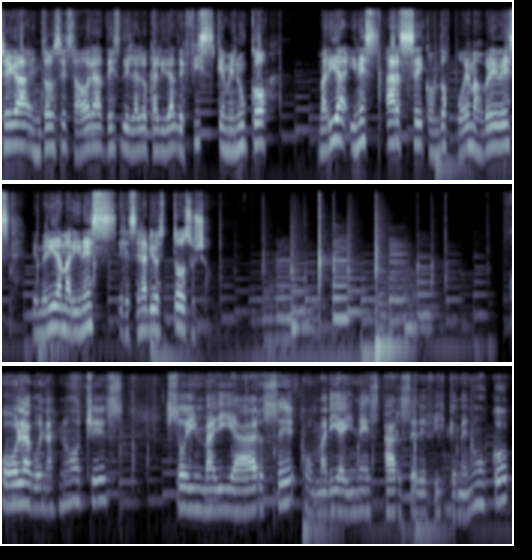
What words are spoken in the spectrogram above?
Llega entonces ahora desde la localidad de Fisquemenuco María Inés Arce con dos poemas breves. Bienvenida María Inés, el escenario es todo suyo. Hola, buenas noches. Soy María Arce o María Inés Arce de Fisquemenuco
